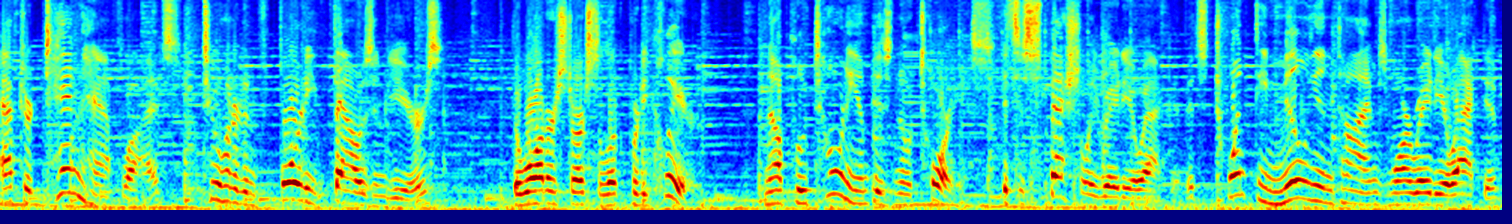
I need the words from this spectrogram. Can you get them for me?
After 10 half-lives, 240,000 years, the water starts to look pretty clear. Now, plutonium is notorious. It's especially radioactive. It's 20 million times more radioactive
